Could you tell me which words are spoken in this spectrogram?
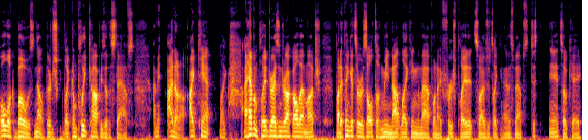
Oh, look, bows. No, they're just like complete copies of the staffs. I mean, I don't know. I can't, like, I haven't played Der Eisendrache all that much, but I think it's a result of me not liking the map when I first played it. So I was just like, eh, this map's just, eh, it's okay.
